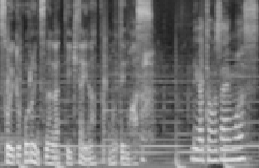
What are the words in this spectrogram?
そういうところにつながっていきたいなと思ってます。ありがとうございます。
